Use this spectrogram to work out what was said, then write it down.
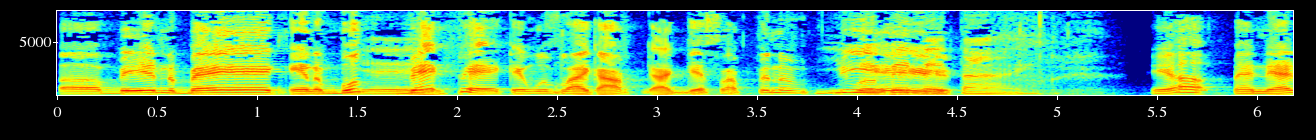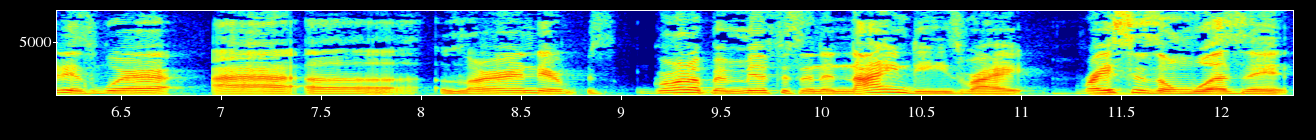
uh, bed in the bag and a book Yes. backpack and was like, I, I guess I'm finna You be up in that thing. Yep, and that is where I uh, learned. There, growing up in Memphis in the '90s, right? Racism wasn't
